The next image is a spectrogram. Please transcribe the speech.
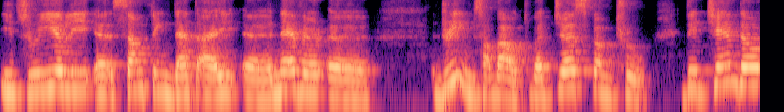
It's really uh, something that I uh, never uh, dreams about, but just come true the gender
